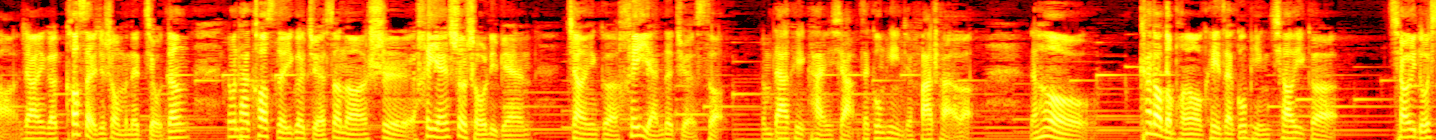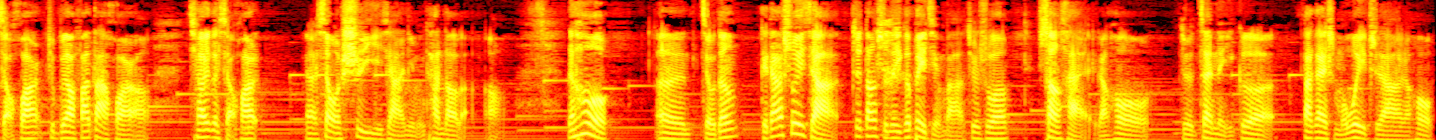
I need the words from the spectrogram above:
啊，这样一个 coser 就是我们的九灯。那么他 cos 的一个角色呢是黑岩射手里边这样一个黑岩的角色。那么大家可以看一下，在公屏已经发出来了。然后看到的朋友可以在公屏敲一个敲一朵小花，就不要发大花啊，敲一个小花，呃，向我示意一下你们看到了啊。然后，嗯，九灯给大家说一下这当时的一个背景吧，就是说上海，然后。就在哪一个大概什么位置啊？然后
